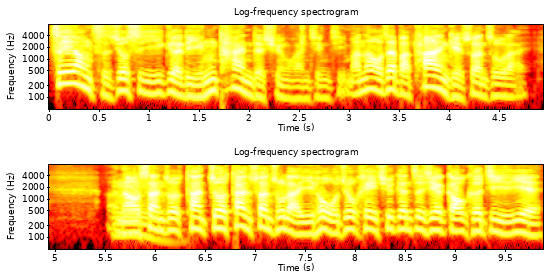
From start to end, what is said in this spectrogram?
这样子就是一个零碳的循环经济嘛。那我再把碳给算出来，然后算出碳，就碳算出来以后，我就可以去跟这些高科技业，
